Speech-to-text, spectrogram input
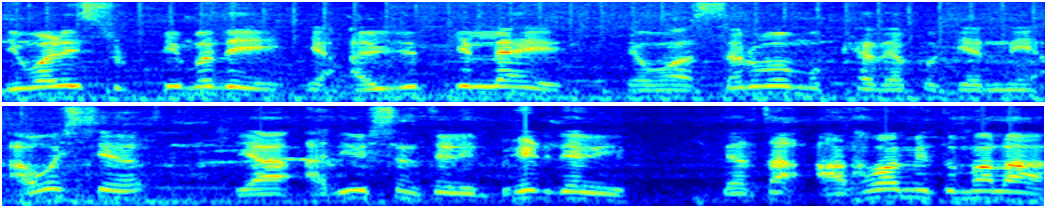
दिवाळी सुट्टीमध्ये हे आयोजित केले आहे. तेव्हा सर्व मुख्याध्यापक यांनी अवश्य या अधिवेशनस्थळी भेट द्यावी. त्याचा आढावा मी तुम्हाला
